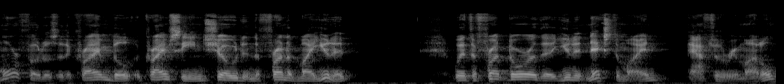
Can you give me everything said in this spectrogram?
more photos of the crime, build, crime scene showed in the front of my unit, with the front door of the unit next to mine after the remodel.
